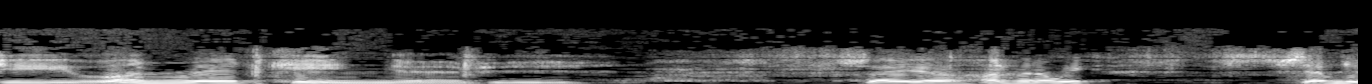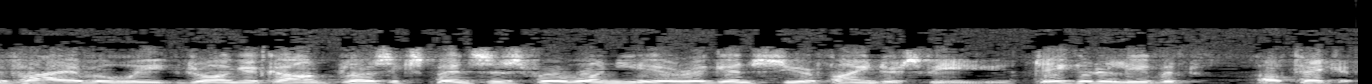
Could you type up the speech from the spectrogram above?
see, one red king. Uh, Say a hundred a week. 75 a week, drawing account plus expenses for one year against your finder's fee. Take it or leave it. I'll take it.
